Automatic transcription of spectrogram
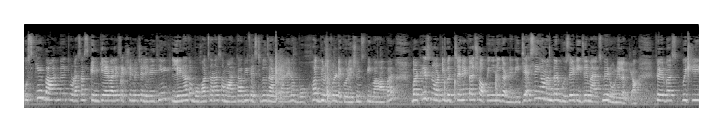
उसके बाद मैं थोड़ा सा स्किन केयर वाले सेक्शन में चली गई थी। लेना तो बहुत सारा सामान था। अभी फेस्टिवल्स आने वाले ना, बहुत ब्यूटीफुल डेकोरेशन थी वहाँ पर। बट इस नोटी बच्चे ने कल शॉपिंग ही नहीं करने दी। जैसे ही हम अंदर घुसे टीजे मैक्स में रोने लग गया। फिर बस क्विकली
